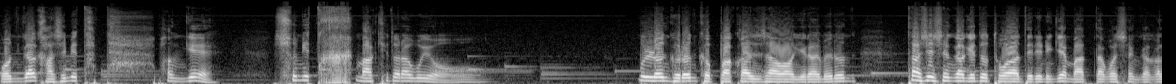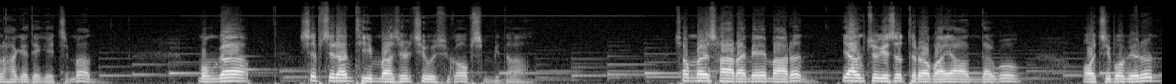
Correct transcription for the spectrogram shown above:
뭔가 가슴이 답답한 게 숨이 탁 막히더라고요. 물론 그런 급박한 상황이라면은 다시 생각해도 도와드리는 게 맞다고 생각을 하게 되겠지만 뭔가 씁쓸한 뒷맛을 지울 수가 없습니다. 정말 사람의 말은 양쪽에서 들어봐야 한다고 어찌 보면은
